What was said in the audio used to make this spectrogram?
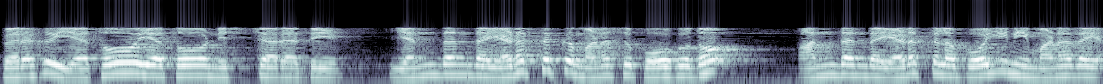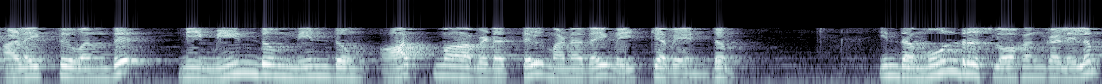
பிறகு எதோ எதோ நிச்சரதி எந்தெந்த இடத்துக்கு மனசு போகுதோ அந்தந்த இடத்துல போய் நீ மனதை அழைத்து வந்து நீ மீண்டும் மீண்டும் ஆத்மாவிடத்தில் மனதை வைக்க வேண்டும். இந்த மூன்று ஸ்லோகங்களிலும்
